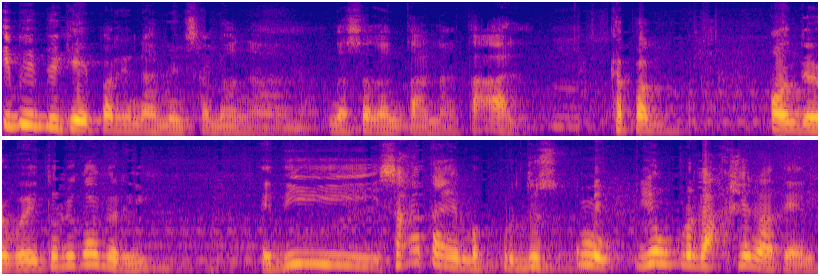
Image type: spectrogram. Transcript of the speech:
ibibigay pa rin namin sa mga nasalanta ng taal. Kapag on their way to recovery, edi saka tayo mag-produce, I mean, yung production natin,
